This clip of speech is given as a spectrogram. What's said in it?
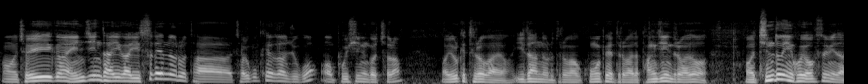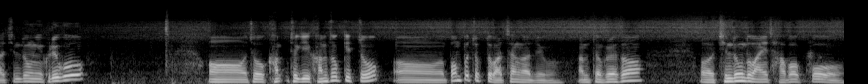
어, 저희가 엔진 다이가 이 스덴으로 다 절곡해 가지고 어, 보시는 것처럼 어, 이렇게 들어가요 2단으로 들어가고 고무패 들어가서 방진이 들어가서 어, 진동이 거의 없습니다 진동이 그리고 어, 저 감, 저기 감속기 쪽, 어, 펌프 쪽도 마찬가지고. 아무튼 그래서, 어, 진동도 많이 잡았고,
